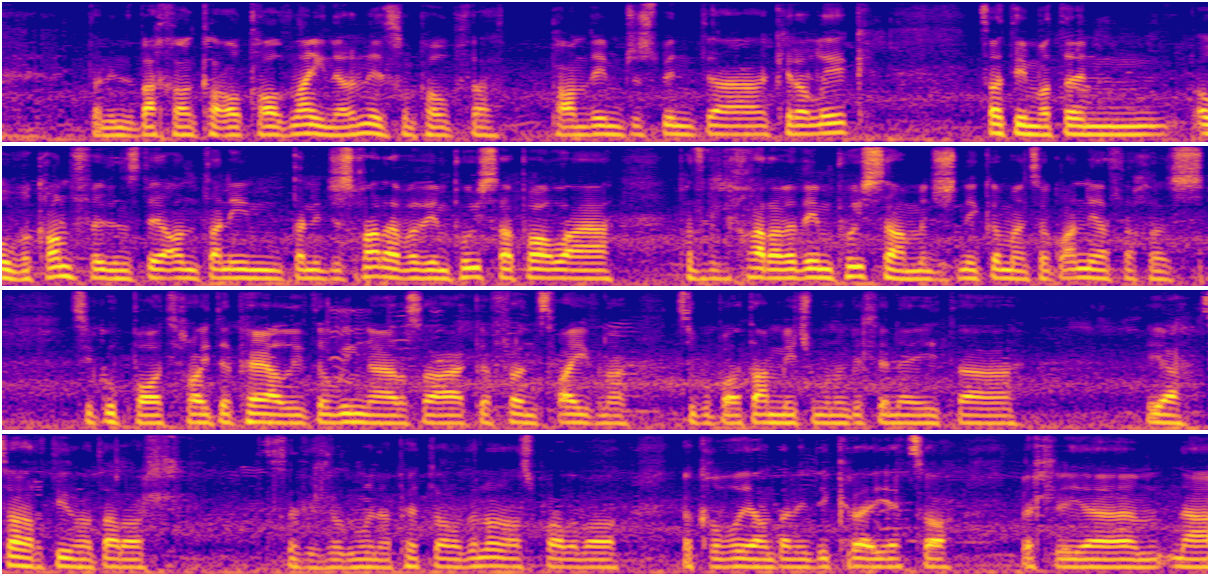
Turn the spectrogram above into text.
da ni'n bach o'n cloud, cloud nine ar y nid, so pawb, pam ddim, just mynd a Ciro lig tydi, fod yn overconfidence di, ond da ni'n ni jyst chwarae fe ddim pwysa Paul a pan ti'n chwarae fe ddim pwysa, mae'n jyst ni gymaint o gwaniaeth achos ti'n gwybod rhoi dy pel i dy wingers ac y front five na, ti'n gwybod damage maen nhw'n gallu gwneud, a ia, ta'r diwrnod arall sydd wedi llod mwy na pedwar oedd yn onos pal efo y cyfleon da ni wedi creu eto. Felly um, na,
